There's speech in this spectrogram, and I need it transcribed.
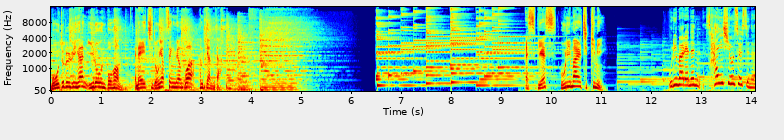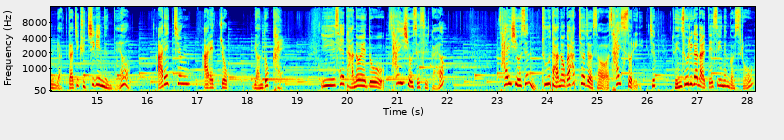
모두를 위한 이로운 보험 NH농협생명과 함께합니다. SBS 우리말 지킴이 우리말에는 사이시옷을 쓰는 몇 가지 규칙이 있는데요. 아래층, 아래쪽, 면도칼. 이 세 단어에도 사이시옷을 쓸까요? 사이시옷은 두 단어가 합쳐져서 사이소리, 즉 된소리가 날 때 쓰이는 것으로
